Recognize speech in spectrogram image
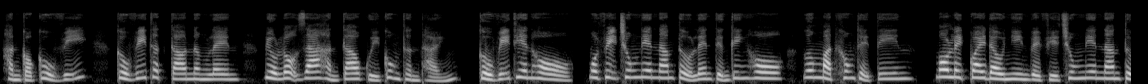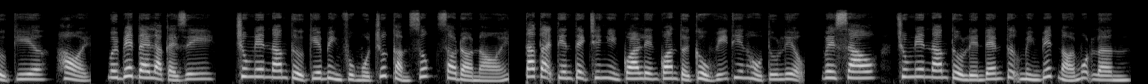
hắn có cửu vĩ, cửu vĩ thật cao nâng lên, biểu lộ ra hắn cao quý cùng thần thánh. Cửu vĩ thiên hồ, một vị trung niên nam tử lên tiếng kinh hô, gương mặt không thể tin. Ngô Lịch quay đầu nhìn về phía trung niên nam tử kia, hỏi, mới biết đây là cái gì? Trung niên nam tử kia bình phục một chút cảm xúc, sau đó nói, ta tại tiên tịch trên nhìn qua liên quan tới cửu vĩ thiên hồ tư liệu. Về sau, trung niên nam tử liền đem tự mình biết nói một lần.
